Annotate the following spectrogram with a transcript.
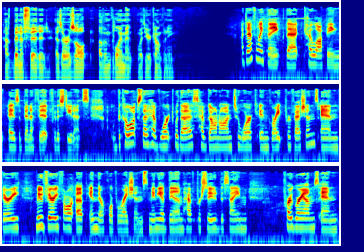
have benefited as a result of employment with your company? I definitely think that co oping is a benefit for the students. The co ops that have worked with us have gone on to work in great professions and very moved very far up in their corporations. Many of them have pursued the same programs and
